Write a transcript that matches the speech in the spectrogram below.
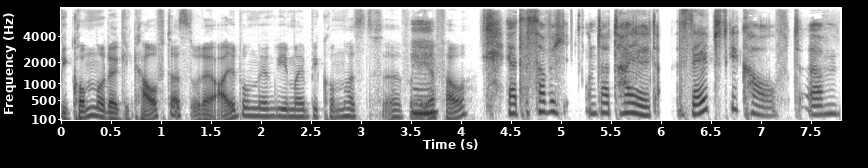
bekommen oder gekauft hast oder Album irgendwie mal bekommen hast äh, von mhm. ERV? Ja, das habe ich unterteilt. Selbst gekauft, ähm,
